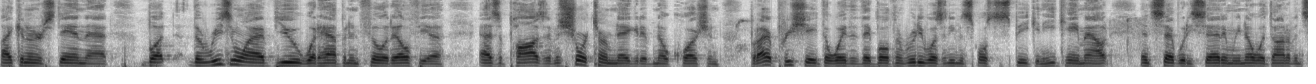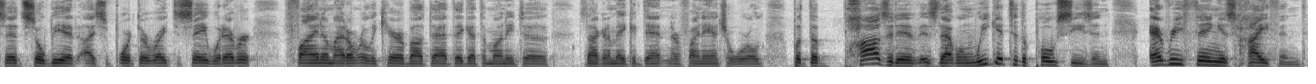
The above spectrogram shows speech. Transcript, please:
I can understand that. But the reason why I view what happened in Philadelphia as a positive, a short term negative, no question. But I appreciate the way that they both, and Rudy wasn't even supposed to speak, and he came out and said what he said, and we know what Donovan said. So be it. I support their right to say whatever. Fine them. I don't really care about that. They got the money to, it's not going to make a dent in their financial world. But the positive is that when we get to the postseason, everything is heightened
